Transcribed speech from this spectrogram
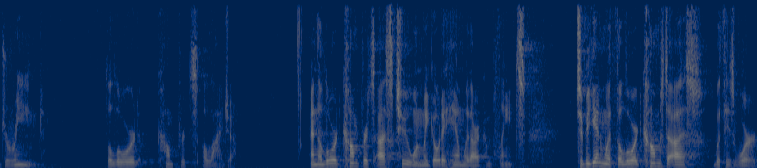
dreamed. The Lord comforts Elijah. And the Lord comforts us too when we go to Him with our complaints. To begin with, the Lord comes to us with His Word.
